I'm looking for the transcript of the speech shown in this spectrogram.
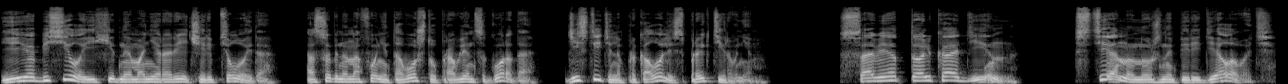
Ее бесила ехидная манера речи рептилоида, особенно на фоне того, что управленцы города действительно прокололись с проектированием. Совет только один. Стену нужно переделывать.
